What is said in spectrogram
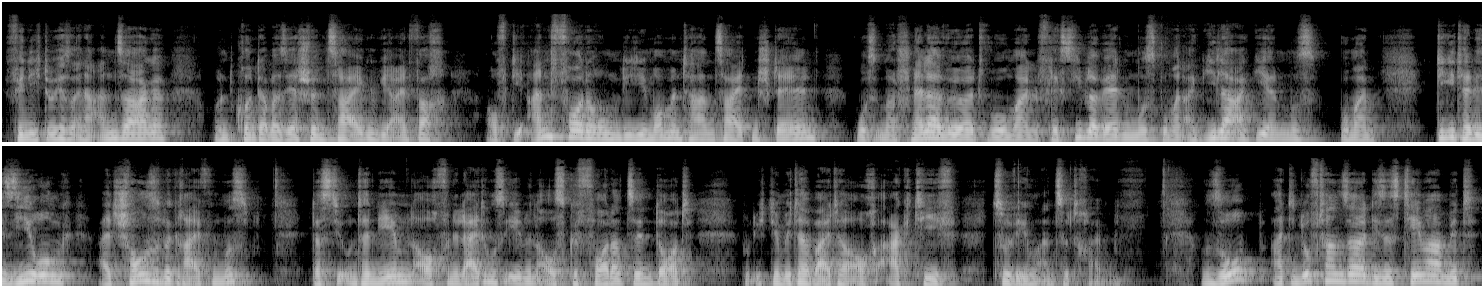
finde ich durchaus eine Ansage und konnte aber sehr schön zeigen, wie einfach auf die Anforderungen, die die momentanen Zeiten stellen, wo es immer schneller wird, wo man flexibler werden muss, wo man agiler agieren muss, wo man Digitalisierung als Chance begreifen muss, dass die Unternehmen auch von den Leitungsebenen aus gefordert sind, dort wirklich die Mitarbeiter auch aktiv zur Bewegung anzutreiben. Und so hat die Lufthansa dieses Thema mit,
